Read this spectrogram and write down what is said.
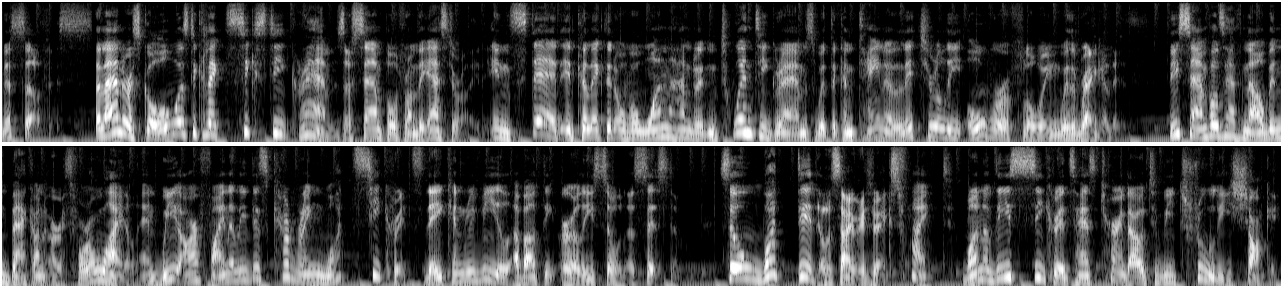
the surface. The lander's goal was to collect 60 grams of sample from the asteroid. Instead, it collected over 120 grams with the container literally overflowing with regolith. These samples have now been back on Earth for a while, and we are finally discovering what secrets they can reveal about the early solar system. So what did OSIRIS-REx find? One of these secrets has turned out to be truly shocking.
